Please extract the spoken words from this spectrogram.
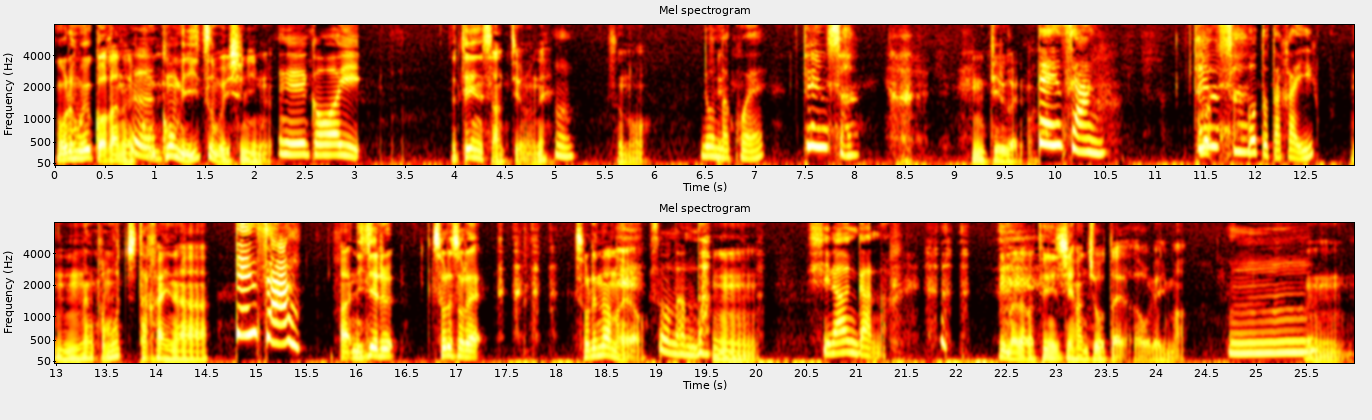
俺もよくわかんない、うん。ココンビでいつも一緒にいるのよ。えー、かわいい。で天さんっていうのね。うん。そのどんな声？天さん。似てるから今。天さん。天さん。もっと高い？うんなんかもうちょっと高いなあ似てる。それそれ。それなのよ。そうなんだ。うん。知らんがな。今だから天津飯状態だ俺今。うーん。うん。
